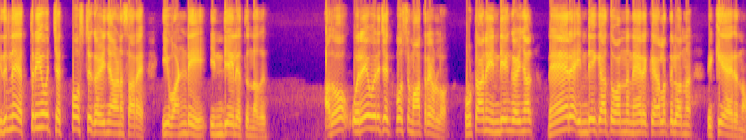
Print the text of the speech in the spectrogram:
ഇതിന് എത്രയോ ചെക്ക് പോസ്റ്റ് കഴിഞ്ഞാണ് സാറേ ഈ വണ്ടി ഇന്ത്യയിൽ എത്തുന്നത് അതോ ഒരേ ഒരു ചെക്ക് പോസ്റ്റ് മാത്രമേ ഉള്ളൂ? ഭൂട്ടാനും ഇന്ത്യയും കഴിഞ്ഞാൽ നേരെ ഇന്ത്യക്കകത്ത് വന്ന് നേരെ കേരളത്തിൽ വന്ന് വിൽക്കുകയായിരുന്നോ.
